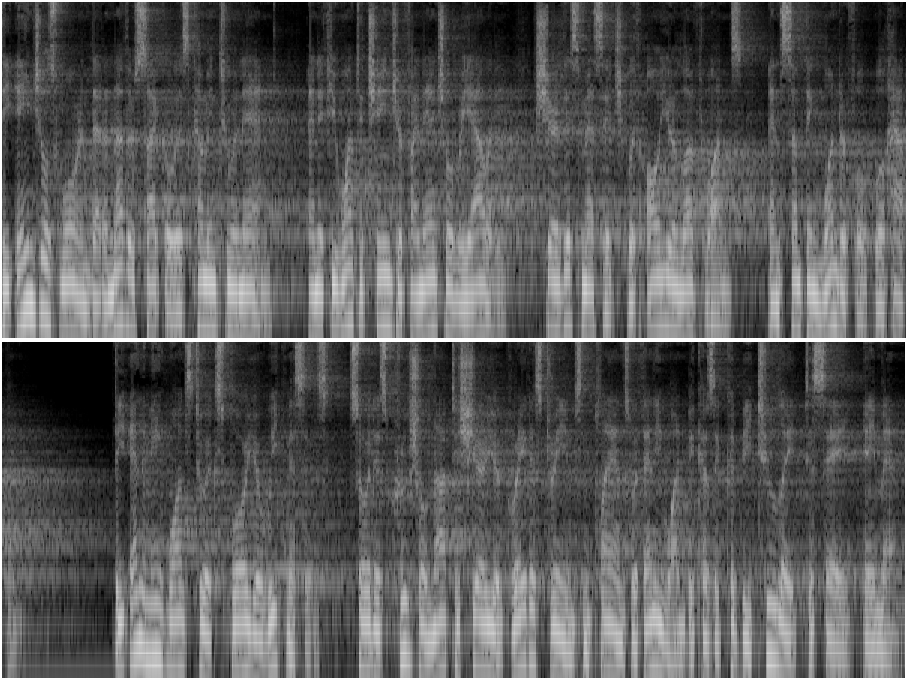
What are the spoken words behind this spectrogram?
The angels warn that another cycle is coming to an end, and if you want to change your financial reality, share this message with all your loved ones, and something wonderful will happen. The enemy wants to explore your weaknesses, so it is crucial not to share your greatest dreams and plans with anyone because it could be too late to say, Amen.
